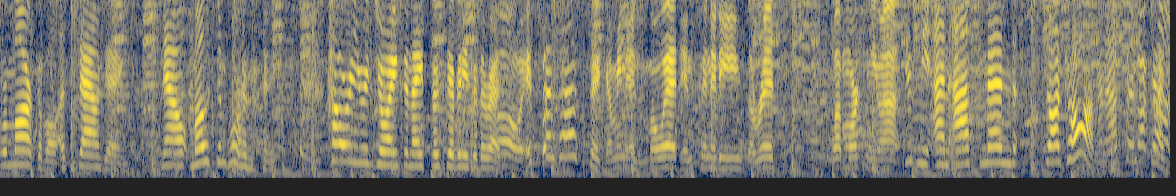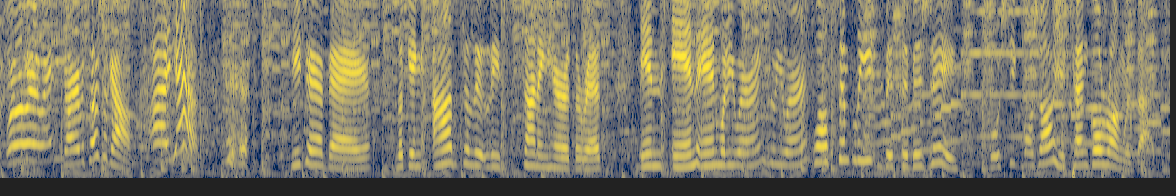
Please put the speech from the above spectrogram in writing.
Remarkable, astounding. Now, most importantly, how are you enjoying tonight's festivities at the Ritz? Oh, it's fantastic. I mean, in Moet, Infiniti, the Ritz. What more can you ask? Excuse me, and AskMen.com. And AskMen.com. Yes. Wait, wait, wait, wait. Diary of a Social Gal. Uh, yeah. DJ Abe looking absolutely stunning here at the Ritz. In, in, in, what are you wearing? Who are you wearing? Well, simply BCBG. Beau chic, bon genre, you can't go wrong with that.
